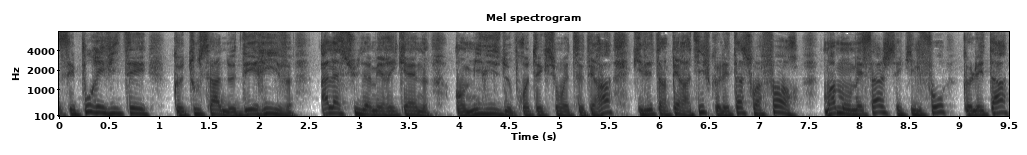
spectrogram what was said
c'est pour éviter que tout ça ne dérive à la sud-américaine en milice de protection, etc., qu'il est impératif que l'État soit fort. Moi, mon message, c'est qu'il faut que l'État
